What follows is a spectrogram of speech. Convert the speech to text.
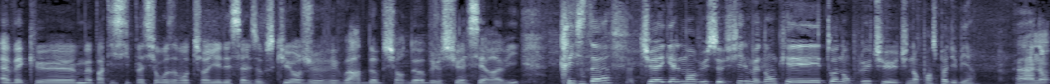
avec euh, ma participation aux aventuriers des salles obscures, je vais voir Dob sur Dob, je suis assez ravi. Christophe, tu as également vu ce film donc et toi non plus, tu, tu n'en penses pas du bien? Ah non,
